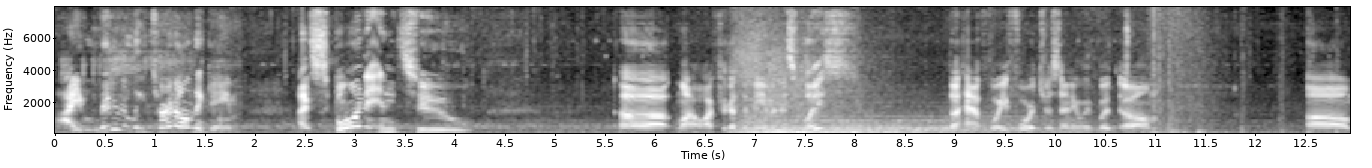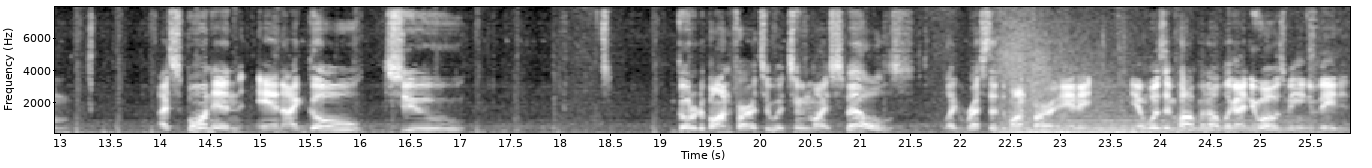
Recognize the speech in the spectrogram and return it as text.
I literally turn on the game. I spawn into... Uh, wow, I forgot the name of this place. The halfway fortress anyway, but, um... Um, I spawn in and I go to go to the bonfire to attune my spells, like rest at the bonfire, and it it wasn't popping up. Like I knew I was being invaded.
